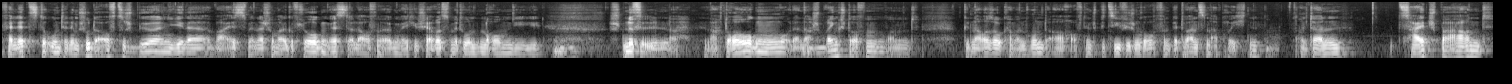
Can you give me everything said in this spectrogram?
Verletzte unter dem Schutt aufzuspüren. Jeder weiß, wenn er schon mal geflogen ist, da laufen irgendwelche Sheriffs mit Hunden rum, die mhm. schnüffeln nach, nach, Drogen oder nach mhm. Sprengstoffen. Und genauso kann man einen Hund auch auf den spezifischen Geruch von Bettwanzen abrichten. Und dann zeitsparend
